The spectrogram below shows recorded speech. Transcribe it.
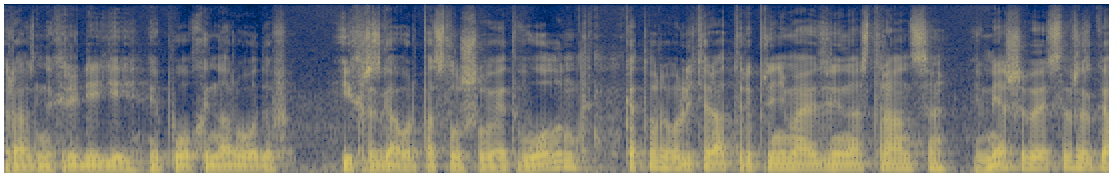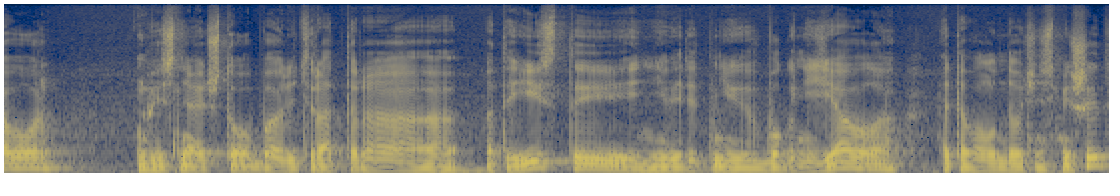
разных религий, эпох и народов. Их разговор подслушивает Воланд, которого литераторы принимают за иностранца, вмешивается в разговор, выясняет, что оба литератора атеисты, не верят ни в Бога, ни в дьявола. Это Воланда очень смешит.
